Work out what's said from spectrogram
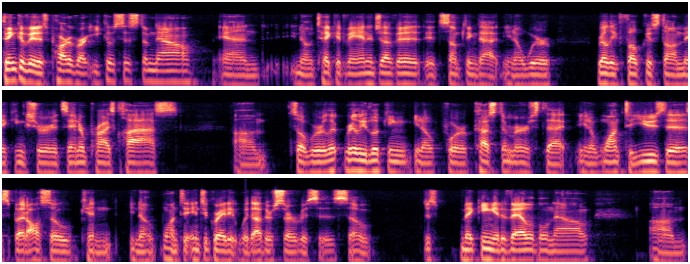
think of it as part of our ecosystem now, and you know take advantage of it. It's something that you know we're really focused on making sure it's enterprise class. Um, so we're really looking, you know, for customers that you know want to use this, but also can you know want to integrate it with other services. So just making it available now um,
